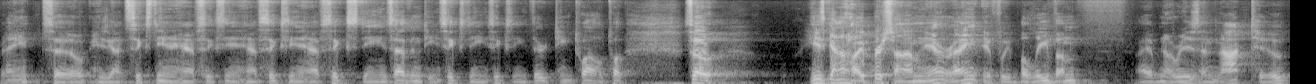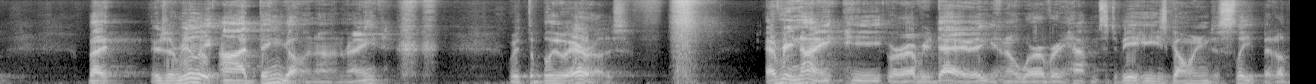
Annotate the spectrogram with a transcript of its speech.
right? So he's got 16 and a half, 16 and a half, 16 and a half, 16, 17, 16, 16, 13, 12, 12. So he's got hypersomnia, right? If we believe him. I have no reason not to. But there's a really odd thing going on, right? With the blue arrows every night he or every day you know wherever he happens to be he's going to sleep at a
